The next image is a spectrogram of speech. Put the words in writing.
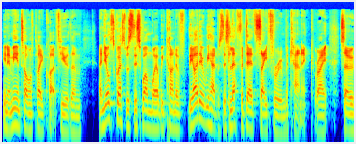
You know, me and Tom have played quite a few of them. And Yogs Quest was this one where we kind of the idea we had was this Left 4 Dead safe room mechanic, right? So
